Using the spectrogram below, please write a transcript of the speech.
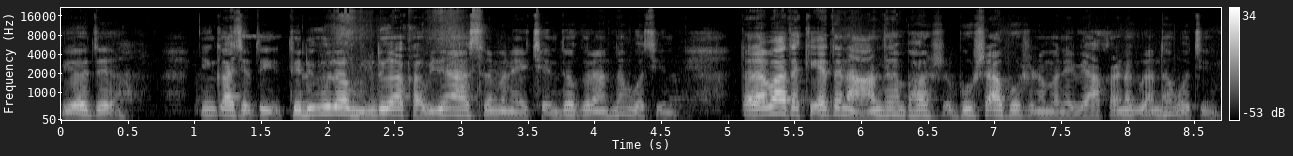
యువత ఇంకా చెప్తే తెలుగులో ముందుగా కవిజనాశ్రమం అనే చంద్ర గ్రంథం వచ్చింది. తర్వాత కేతన ఆంధ్ర భాష భూషాభూషణం అనే వ్యాకరణ గ్రంథం వచ్చింది.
